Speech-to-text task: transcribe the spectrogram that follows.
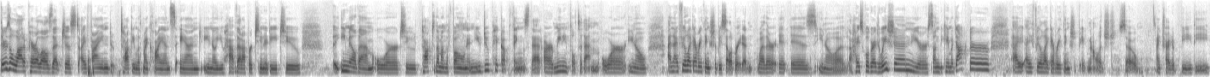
there's a lot of parallels that just I find talking with my clients, and you know you have that opportunity to email them or to talk to them on the phone and you do pick up things that are meaningful to them or you know and i feel like everything should be celebrated whether it is you know a, a high school graduation your son became a doctor I, I feel like everything should be acknowledged so i try to be the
